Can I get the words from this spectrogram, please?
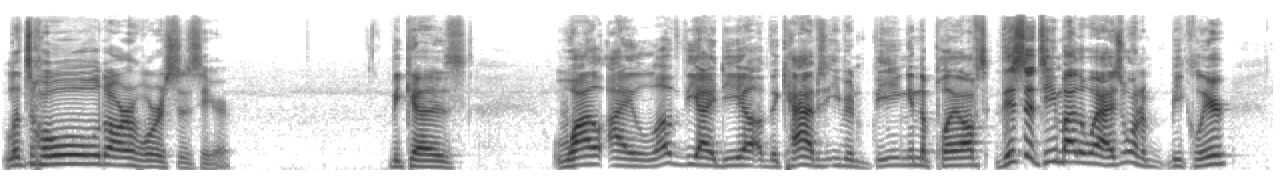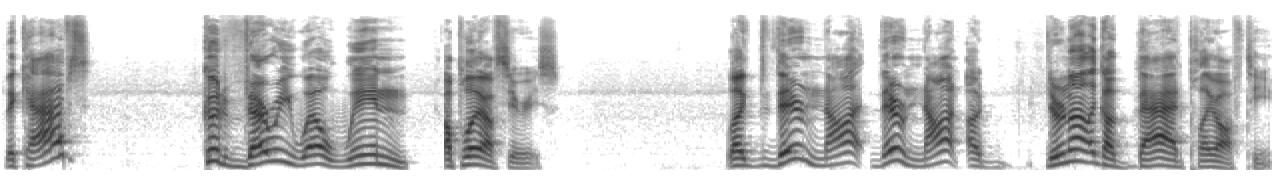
let's hold our horses here." Because while I love the idea of the Cavs even being in the playoffs, this is a team by the way, I just want to be clear, the Cavs could very well win a playoff series. Like they're not they're not a they're not like a bad playoff team.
